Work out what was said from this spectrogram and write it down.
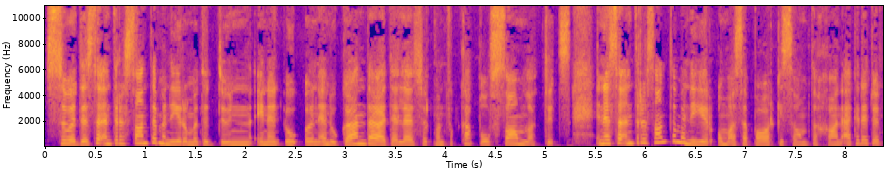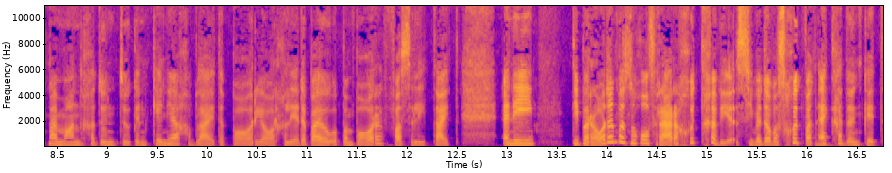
So dis 'n interessante manier om dit te doen en in in, in Uganda het hulle 'n soort van vir koppels saam laat toets. En is 'n interessante manier om as 'n paartjie saam te gaan. Ek het dit met my man gedoen toe ek in Kenja gebly het 'n paar jaar gelede by 'n openbare fasiliteit. In die die berading was nogals regtig goed geweest. Jy weet daar was goed wat ek gedink het.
